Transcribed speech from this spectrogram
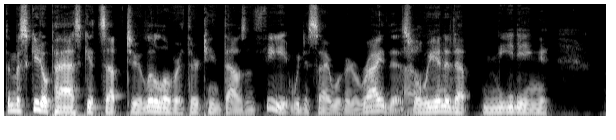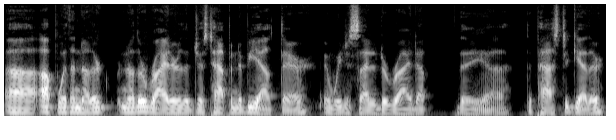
the Mosquito Pass gets up to a little over 13,000 feet. We decide we're going to ride this. Wow. Well, we ended up meeting uh, up with another another rider that just happened to be out there, and we decided to ride up the uh, the pass together.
